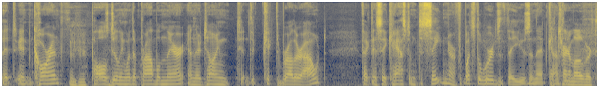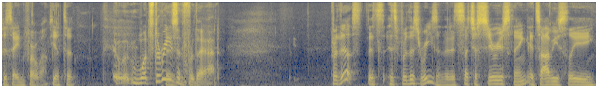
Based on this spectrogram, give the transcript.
at, in Corinth, mm-hmm. Paul's mm-hmm. dealing with a problem there, and they're telling him to kick the brother out. In fact, they say cast him to Satan, or what's the words that they use in that context? Turn him over to Satan for a while. Yeah, to, what's the reason for that? For this, it's it's for this reason that it's such a serious thing. It's obviously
